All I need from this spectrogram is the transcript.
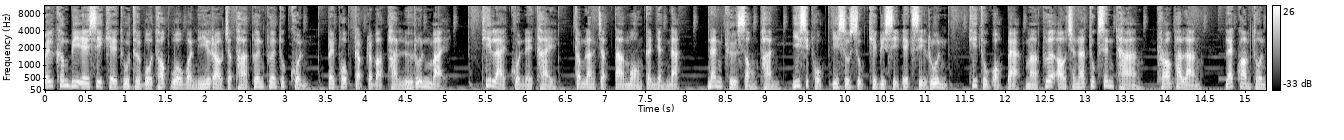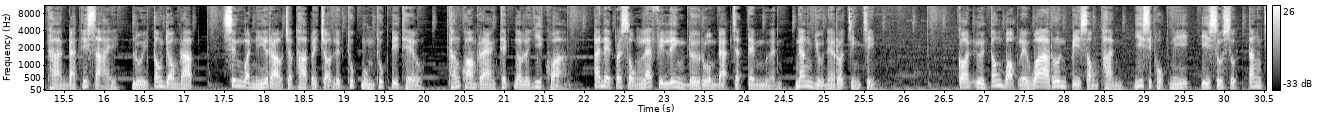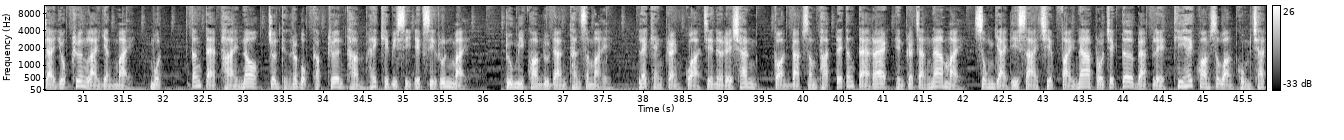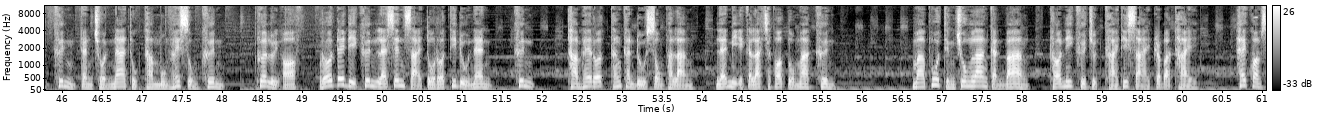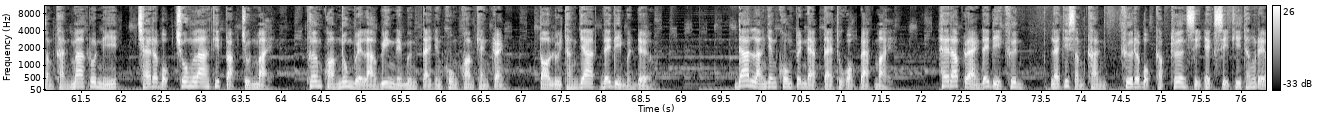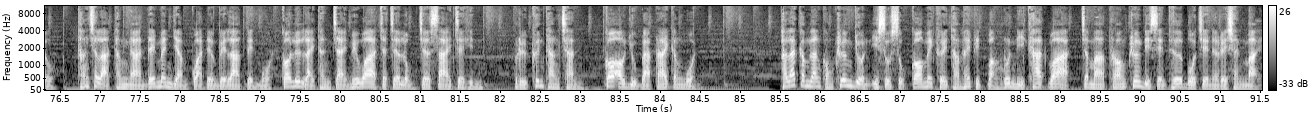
Welcome BACK to Turbo Talk World วันนี้เราจะพาเพื่อนๆทุกคนไปพบกับกระบะพันหรือรุ่นใหม่ ที่หลายคนในไทยกำลังจับตามองกันอย่างหนัก นั่นคือ 2026 Isuzu KBC X4 รุ่น ที่ถูกออกแบบมาเพื่อเอาชนะทุกเส้นทาง พร้อมพลัง และความทนทานแบบที่สาย ลุยต้องยอมรับ ซึ่งวันนี้เราจะพาไปเจาะลึกทุกมุมทุกดีเทล ทั้งความแรงเทคโนโลยีความอเนกประสงค์และฟีลลิ่งโดยรวมแบบจัดเต็มเหมือนนั่งอยู่ในรถจริง ๆ ก่อนอื่นต้องบอกเลยว่ารุ่นปี 2026 นี้ Isuzu ตั้งใจยกเครื่องหลายอย่างใหม่ หมด ตั้งแต่ภายนอกจนถึงระบบขับเคลื่อนทำให้ KBC X4 รุ่นใหม่ ดูมีความดูดันทันสมัย และแข็งแกร่งกว่าเจเนอเรชันก่อนแบบสัมผัสได้ตั้งแต่แรกเห็นกระจังหน้าใหม่ ทรงใหญ่ดีไซน์เฉียบไฟหน้าโปรเจคเตอร์แบบเลดที่ให้ความสว่างคมชัดขึ้นกันชนหน้าถูกทำมุมให้สูงขึ้น เพื่อลุยออฟรถได้ดีขึ้นและเส้นสายตัวรถที่ดูแน่นขึ้นทำให้รถทั้งคันดูทรงพลัง และมีเอกลักษณ์เฉพาะตัวมากขึ้น มาพูดถึงช่วงล่างกันบ้าง เพราะนี่คือจุดขายที่สายกระบะไทย ให้ความสำคัญมากรุ่นนี้ ใช้ระบบช่วงล่างที่ปรับจูนใหม่ เพิ่มความนุ่มเวลาวิ่งในเมืองแต่ยังคงความแข็งแกร่ง ต่อลุยทางยากได้ดีเหมือนเดิม ด้านหลังยังคงเป็นแหนบแต่ถูกออกแบบใหม่ ให้รับแรงได้ดีขึ้น และที่สำคัญคือระบบขับเคลื่อน 4x4 ที่ทั้งเร็ว ทั้งฉลาดทำงานได้แม่นยำกว่าเดิมเวลาเปลี่ยนโหมดก็ลื่นไหลทันใจไม่ว่าจะเจอหล่มเจอทรายเจอหิน หรือขึ้นทางชัน ก็เอาอยู่แบบไร้กังวล พละกำลังของเครื่องยนต์ Isuzu ก็ไม่เคยทำให้ผิดหวังรุ่นนี้คาดว่าจะมาพร้อมเครื่องดีเซลเทอร์โบเจเนเรชันใหม่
